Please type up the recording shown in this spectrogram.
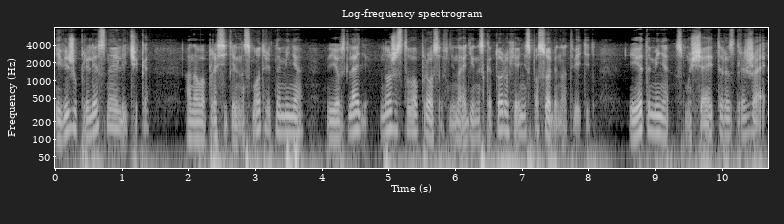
и вижу прелестное личико – она вопросительно смотрит на меня. В ее взгляде множество вопросов, ни на один из которых я не способен ответить. И это меня смущает и раздражает.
